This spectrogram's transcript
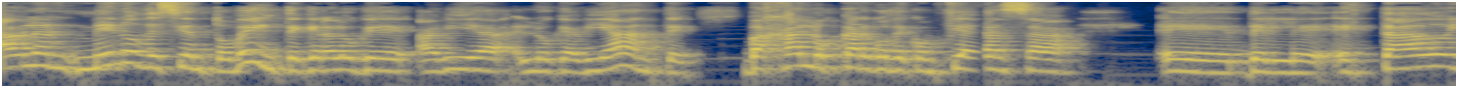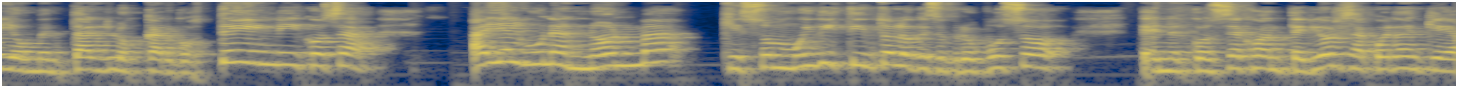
hablan menos de 120, que era lo que había, lo que había antes. Bajar los cargos de confianza eh, del Estado y aumentar los cargos técnicos. Hay algunas normas que son muy distintas a lo que se propuso en el Consejo anterior. ¿Se acuerdan que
